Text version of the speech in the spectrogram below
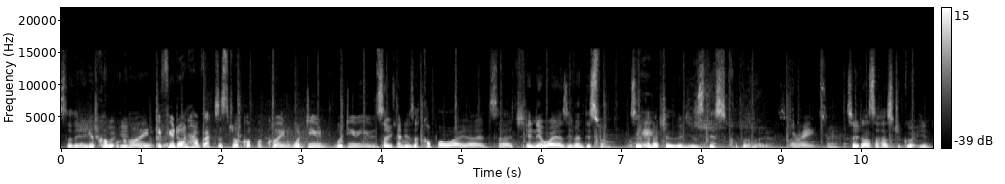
So they Your copper in. coin. If you don't have access to a copper coin, what do you what do you use? So you can use a copper wire and such. Any wires, even this one. So you can actually even use this copper wire. All right. Okay. So it also has to go in.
